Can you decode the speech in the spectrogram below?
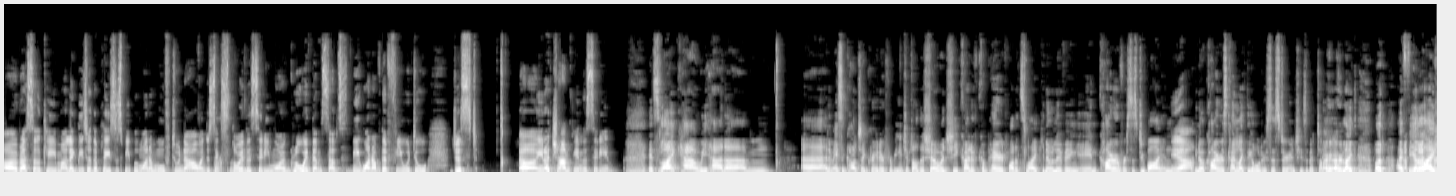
uh, Ras Al Khaimah, like these are the places people want to move to now and just Absolutely. explore the city more, grow it themselves, be one of the few to just uh, you know champion the city. It's like how we had um, uh, an amazing content creator from Egypt on the show, and she kind of compared what it's like, you know, living in Cairo versus Dubai. And yeah. you know, Cairo is kind of like the older sister, and she's a bit tired. Or like, but I feel like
